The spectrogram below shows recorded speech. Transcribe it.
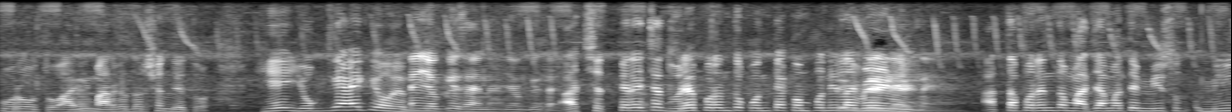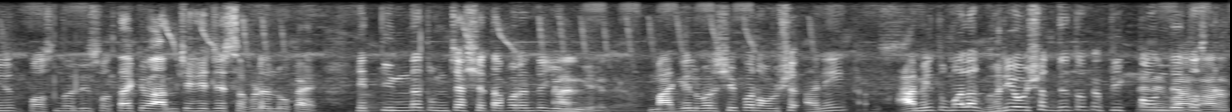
पुरवतो आणि मार्गदर्शन देतो हे योग्य आहे की अयोग्य? नाही योग्यच आहे ना योग्यच आहे. आज शेतकऱ्याच्या धुऱ्यापर्यंत कोणत्या कंपनीला वेळ नाही नाही. आतापर्यंत माझ्या मते मी मी पर्सनली स्वतः किंवा आमचे हे जे सगळे लोक आहे हे तीनदा तुमच्या शेतापर्यंत येऊन गेले. मागील वर्षी पण औषध आणि आम्ही तुम्हाला घरी औषध देतो की पीक पाहून देतो पीक.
